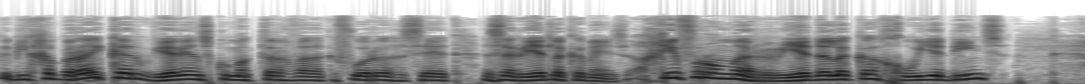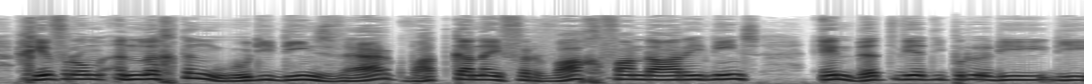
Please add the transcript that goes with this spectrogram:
die gebruiker, weer eens kom ek terug wat ek voorheen gesê het, is 'n redelike mens. Gee vir hom 'n redelike goeie diens Gee vir hom inligting hoe die diens werk, wat kan hy verwag van daardie diens en dit weet die die die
